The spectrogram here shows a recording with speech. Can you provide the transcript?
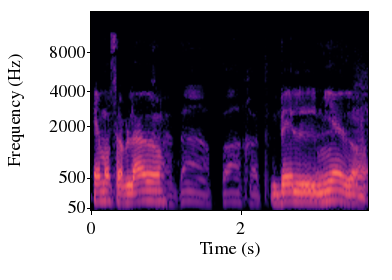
hemos hablado del miedo,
